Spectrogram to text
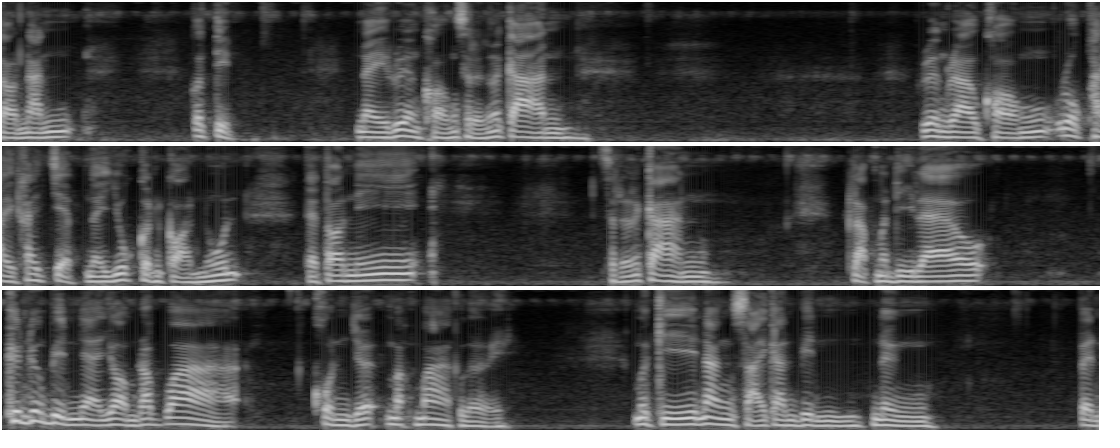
ตอนนั้นก็ติดในเรื่องของสถานการณ์ เรื่องราวของโรคภัยไข้เจ็บในยุคก่อนๆนู้น แต่ตอนนี้สถานการณ์กลับมาดีแล้ว ขึ้นเครื่องบินเนี่ยยอมรับว่าคนเยอะมาก ๆ เลย เมื่อกี้นั่งสายการบินหนึ่งเป็น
